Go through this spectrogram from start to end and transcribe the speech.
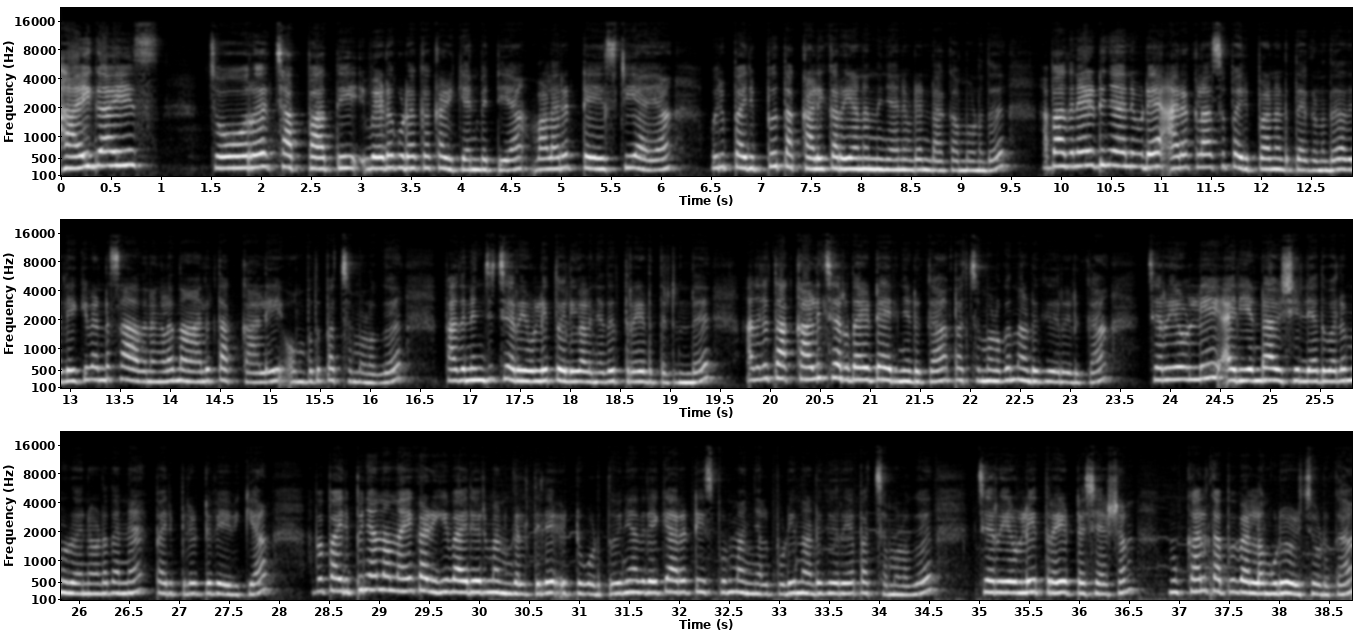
Hi guys ചോറ് ചപ്പാത്തി ഇവയുടെ കൂടെയൊക്കെ കഴിക്കാൻ പറ്റിയ വളരെ ടേസ്റ്റിയായ ഒരു പരിപ്പ് തക്കാളി കറിയാണെന്ന് ഞാനിവിടെ ഉണ്ടാക്കാൻ പോണത്. അപ്പോൾ അതിനായിട്ട് ഞാനിവിടെ അര ഗ്ലാസ് പരിപ്പാണ് എടുത്തേക്കുന്നത് അതിലേക്ക് വേണ്ട സാധനങ്ങൾ നാല് തക്കാളി ഒമ്പത് പച്ചമുളക് പതിനഞ്ച് ചെറിയുള്ളി തൊലി കളഞ്ഞത് ഇത്രയും എടുത്തിട്ടുണ്ട്. അതിൽ തക്കാളി ചെറുതായിട്ട് അരിഞ്ഞെടുക്കുക പച്ചമുളക് നടുകീറിയെടുക്കുക. ചെറിയ ഉള്ളി അരിയേണ്ട ആവശ്യമില്ല. അതുപോലെ മുഴുവനോടെ തന്നെ പരിപ്പിലിട്ട് വേവിക്കുക. അപ്പോൾ പരിപ്പ് ഞാൻ നന്നായി കഴുകി വാരി ഒരു മൺകലത്തിൽ ഇട്ട് കൊടുത്തു. ഇനി അതിലേക്ക് അര ടീസ്പൂൺ മഞ്ഞൾപ്പൊടി നടുകീറിയ പച്ചമുളക് ചെറിയ ഉള്ളി ഇത്രയും ഇട്ട ശേഷം മുക്കാൽ കപ്പ് വെള്ളം കൂടി ഒഴിച്ചു കൊടുക്കുക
